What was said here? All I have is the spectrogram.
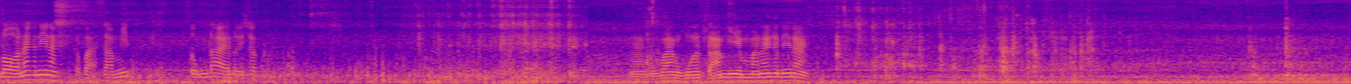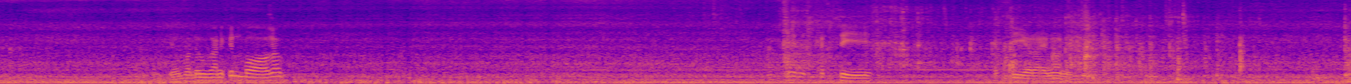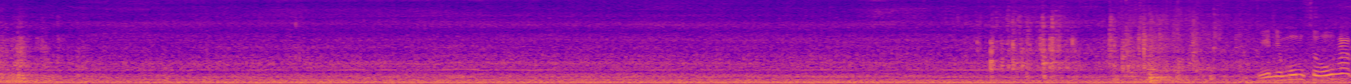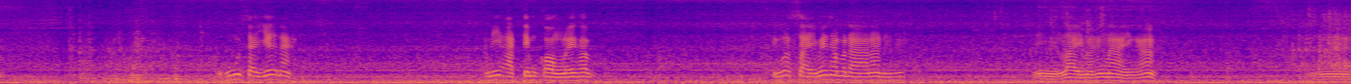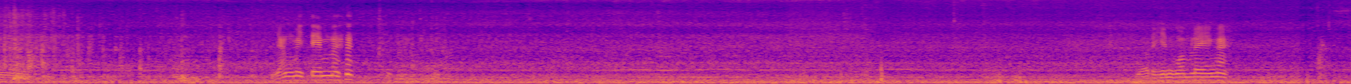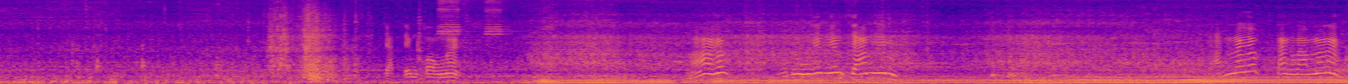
หล่อนะคันนี้นะกระบะสามมิตรทรงได้เลยครับอ่าจะวางหัวสามเอ็มมานะคันนี้นะเดี๋ยว มาดูกันขึ้นบ่อครับเอ๊ะแคปซีแคปซีอะไรนาะเนี่ยยืนอยู่มุมสูงครับ โอ้โหใส่เยอะนะ อันนี้อัดเต็มกล่องเลยครับถือว่าใส่ไม่ธรรมดานะนี่นี่ไล่มาข้างหน้าอย่างอะอืมยังไม่เต็มนะเดี๋ยวได้เห็นความแรงนะจัดเต็มกล่องนะมาครับ มาดู FM 3 M ตันแล้วครับ ตั้งลำแล้วนะ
